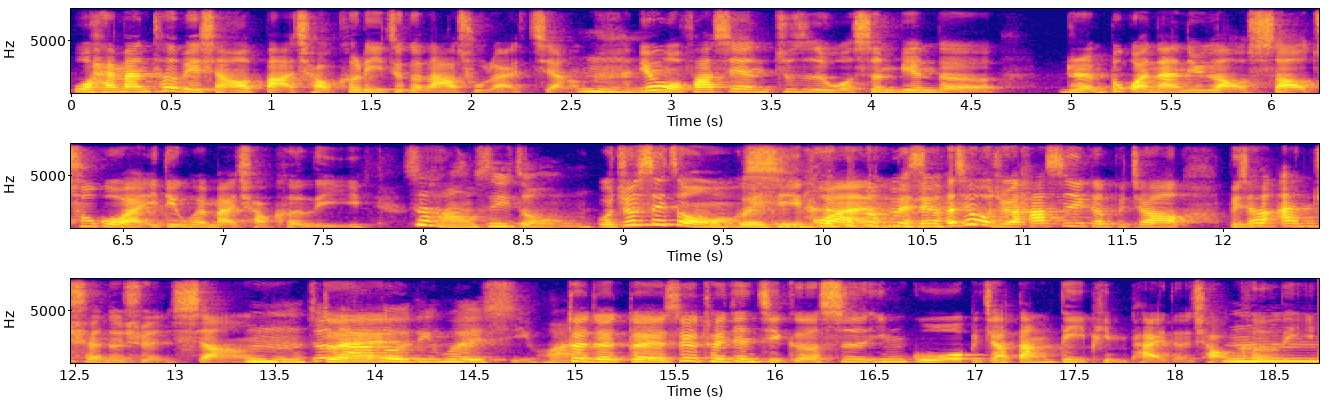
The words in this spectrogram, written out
我还蛮特别想要把巧克力这个拉出来讲，嗯，因为我发现就是我身边的。人不管男女老少，出国玩一定会买巧克力。这好像是一种，我觉得是一种习惯，而且我觉得它是一个比较比较安全的选项。嗯，就大家都一定会喜欢。对对对，所以推荐几个是英国比较当地品牌的巧克力。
